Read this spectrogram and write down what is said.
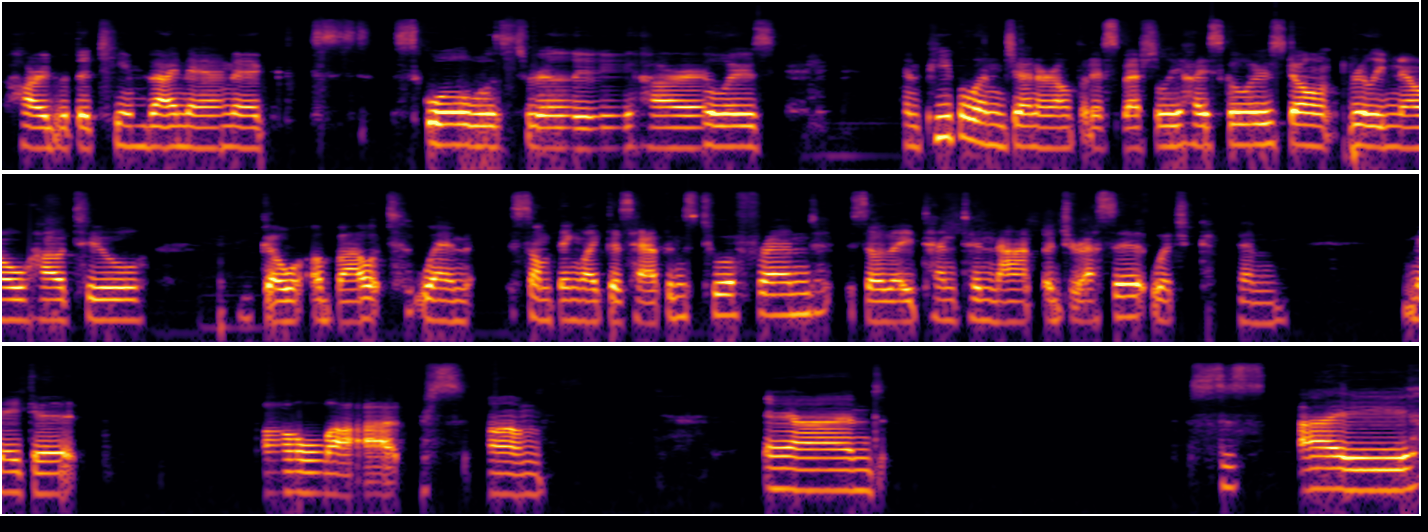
hard with the team dynamics. School was really hard. Schoolers and people in general, but especially high schoolers, don't really know how to go about when something like this happens to a friend, so they tend to not address it, which can make it a lot worse. Um, and I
